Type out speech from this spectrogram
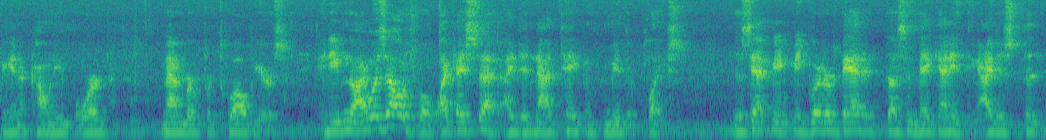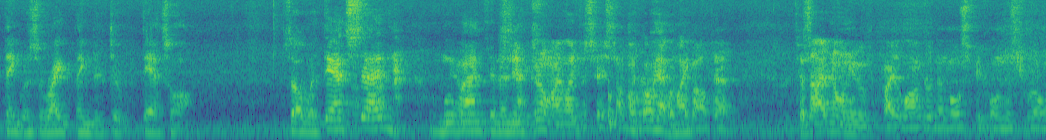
being a county board member for 12 years. And even though I was eligible, like I said, I did not take them from either place. Does that make me good or bad? It doesn't make anything. I just didn't think it was the right thing to do, that's all. So with that said, we'll move on to the Steve, next. You don't I'd like to say something Oh, go ahead, Mike. about that. Because I've known you probably longer than most people in this room,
